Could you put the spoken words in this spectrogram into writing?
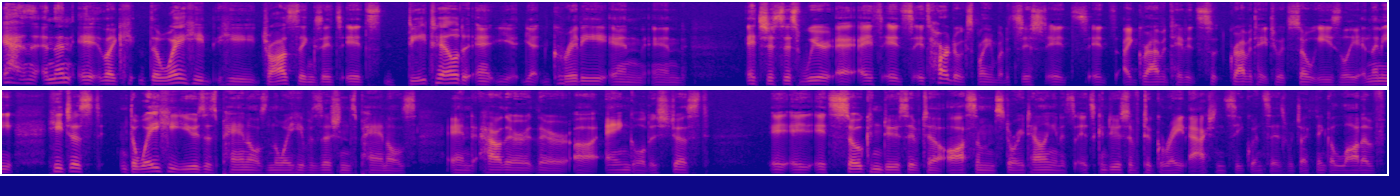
Yeah, and, and then it, like the way he he draws things, it's it's detailed and yet, yet gritty and and it's just this weird. eh, It's it's it's hard to explain, but it's just it's it's I gravitated gravitate to it so easily. And then he he just the way he uses panels and the way he positions panels and how they're they're uh, angled is just. It, it, it's so conducive to awesome storytelling, and it's it's conducive to great action sequences, which I think a lot of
